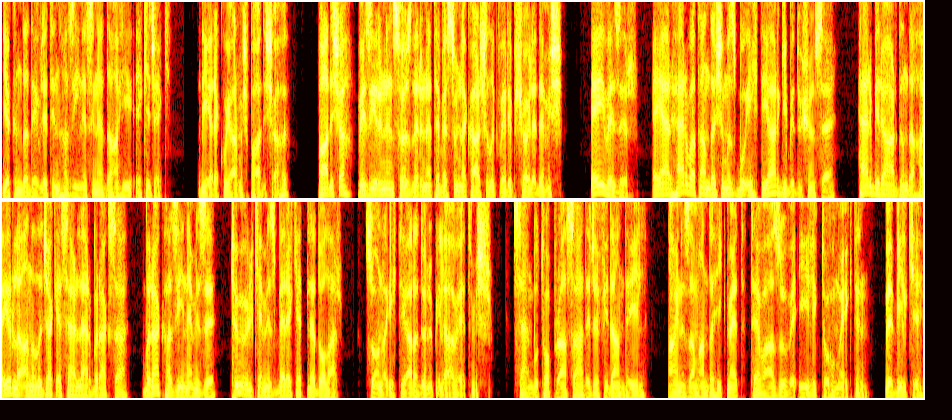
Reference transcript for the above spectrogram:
yakında devletin hazinesine dahi ekecek, diyerek uyarmış padişahı. Padişah, vezirinin sözlerine tebessümle karşılık verip şöyle demiş. Ey vezir, eğer her vatandaşımız bu ihtiyar gibi düşünse, her biri ardında hayırla anılacak eserler bıraksa, bırak hazinemizi, tüm ülkemiz bereketle dolar. Sonra ihtiyara dönüp ilave etmiş. Sen bu toprağa sadece fidan değil, aynı zamanda hikmet, tevazu ve iyilik tohumu ektin. Ve bil ki,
